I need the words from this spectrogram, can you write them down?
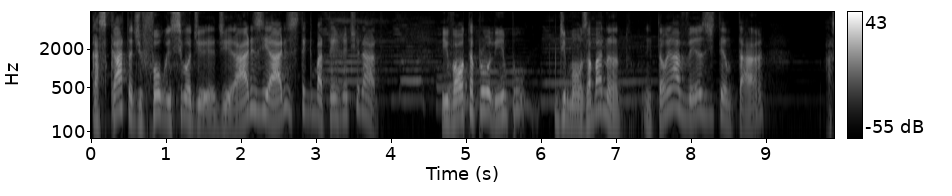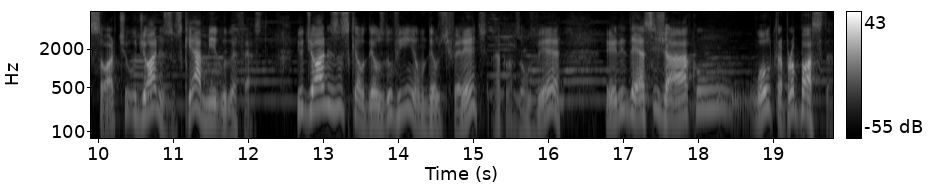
cascata de fogo em cima de, de Ares e Ares tem que bater em retirada. E volta para o Olimpo de mãos abanando. Então é a vez de tentar a sorte o Dionysus, que é amigo do Hefesto. E o Dionysus, que é o deus do vinho, um deus diferente, né, que nós vamos ver, ele desce já com outra proposta.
